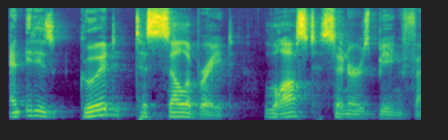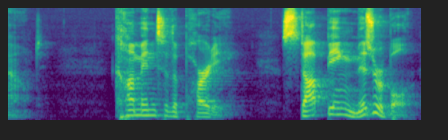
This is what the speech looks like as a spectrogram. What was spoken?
and it is good to celebrate lost sinners being found. Come into the party. Stop being miserable.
